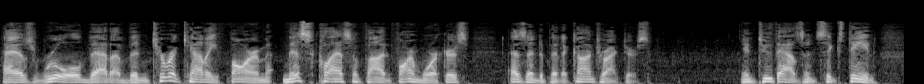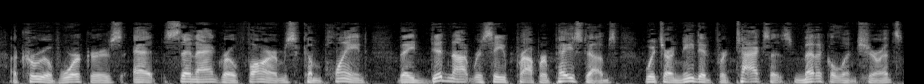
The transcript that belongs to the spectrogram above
has ruled that a Ventura County farm misclassified farm workers as independent contractors. In 2016, a crew of workers at Cinagro Farms complained they did not receive proper pay stubs, which are needed for taxes, medical insurance,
